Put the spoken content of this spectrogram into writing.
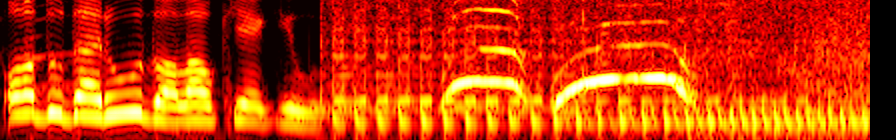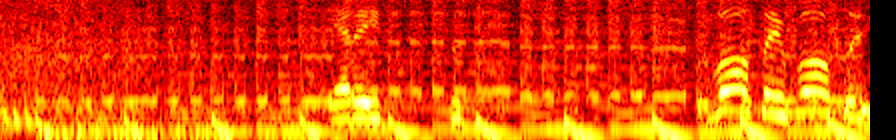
ou do Darudo, ou lá o que é aquilo. Era isto. Voltem, voltem.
